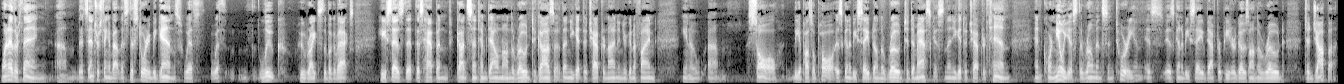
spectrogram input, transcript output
One other thing um, that's interesting about this, this story begins with with Luke, who writes the book of Acts he says that this happened. God sent him down on the road to Gaza. Then you get to chapter nine, and you're going to find, you know, um, Saul, the apostle Paul, is going to be saved on the road to Damascus. And then you get to chapter ten, and Cornelius, the Roman centurion, is is going to be saved after Peter goes on the road to Joppa.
